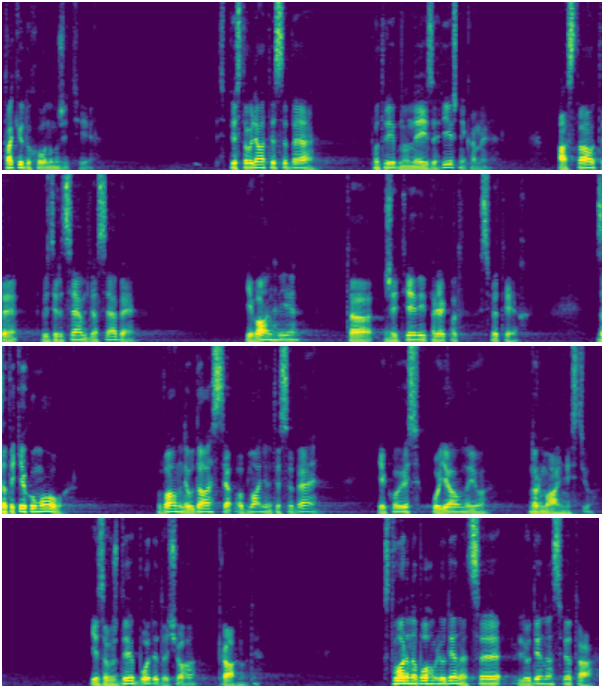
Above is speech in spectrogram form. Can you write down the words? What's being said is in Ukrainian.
Так і в духовному житті. Співставляти себе потрібно не із грішниками, а ставте взірцем для себе Євангеліє та життєвий приклад святих. За таких умов вам не вдасться обманювати себе якоюсь уявною нормальністю і завжди буде до чого прагнути. Створена Богом людина це людина свята.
